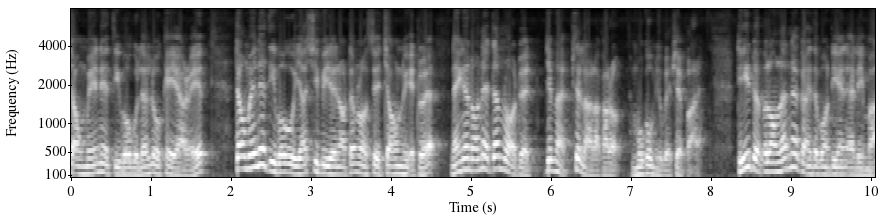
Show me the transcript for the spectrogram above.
ကြောင်မဲနဲ့တီဘောကိုလက်လွတ်ခဲ့ရတယ်။ ကြောင်မဲနဲ့တီဘောကိုရရှိပြီးတဲ့နောက်တပ်မတော်စစ်ကြောင်းတွေအတွက်နိုင်ငံတော်နဲ့တပ်မတော်အတွက်ပြစ်မှတ်ဖြစ်လာတာကတော့မိုးကုတ်မျိုးပဲဖြစ်ပါတယ်။ဒီအတွက်ပလောင်လက်နက်ကန်သဘော DNL မှာ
